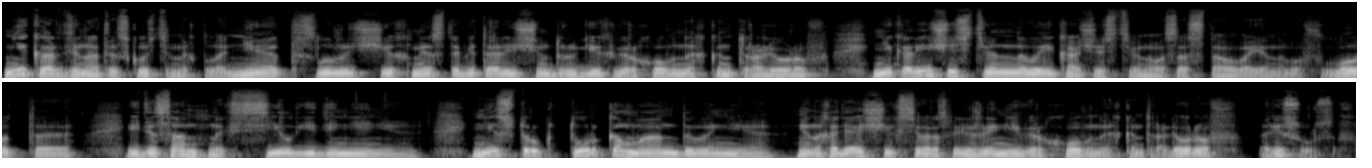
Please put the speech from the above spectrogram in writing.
ни координат искусственных планет, служащих местобиталищем других верховных контролеров, ни количественного и качественного состава военного флота и десантных сил единения, ни структур командования, ни находящихся в распоряжении верховных контролеров ресурсов.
